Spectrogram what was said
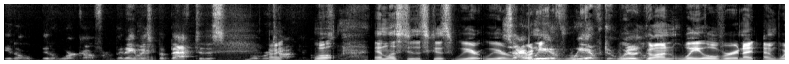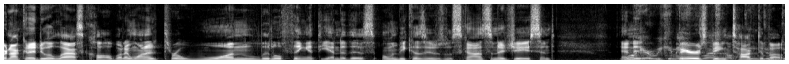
it'll it'll work out for him. But anyways, Right. but back to this what we're All right. talking about. Well, and let's do this because we are we are sorry, running. we have we have we're gone way over, and, I, and we're not going to do a last call, but I want to throw one little thing at the end of this, only because it was Wisconsin adjacent, and Well, it here, make bears being call. talked about.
